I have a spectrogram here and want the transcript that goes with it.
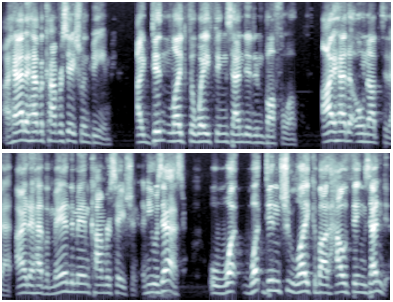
I had to have a conversation with Beane. I didn't like the way things ended in Buffalo. I had to own up to that. I had to have a man-to-man conversation. And he was asked, "Well, what what didn't you like about how things ended?"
